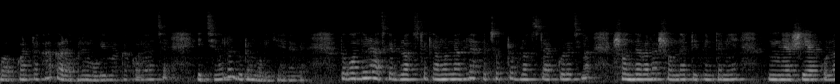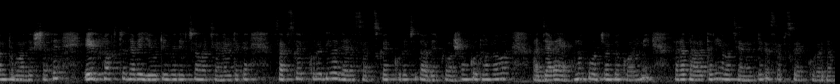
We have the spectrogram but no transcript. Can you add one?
পপকর্নটা খাক আর ওখানে মুড়ি মাখা করা আছে। ইচ্ছে হলো দুটো মুড়ি খেয়ে নেবে। তো বন্ধুরা, আজকের ব্লগসটা কেমন লাগল? একটা ছোট্ট ব্লগ স্টার্ট করেছিলাম। সন্ধ্যাবেলা সন্ধ্যার টিফিনটা নিয়ে শেয়ার করলাম তোমাদের সাথে। এই ব্লগসটা যারা ইউটিউবে দেখছ, আমার চ্যানেলটাকে সাবস্ক্রাইব করে দিও। যারা সাবস্ক্রাইব করেছ, তাদেরকে অসংখ্য ধন্যবাদ। আর যারা এখনও পর্যন্ত করনি, তারা তাড়াতাড়ি আমার চ্যানেলটাকে সাবস্ক্রাইব করে দাও।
